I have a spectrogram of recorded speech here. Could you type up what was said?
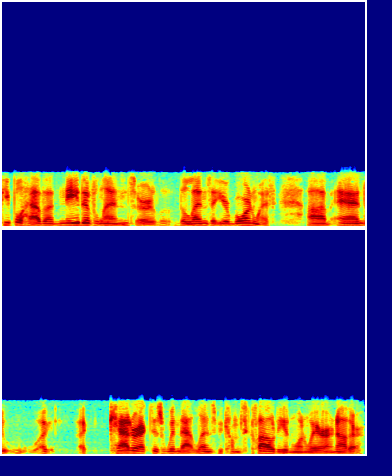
people have a native lens or the lens that you're born with, um, and a, a cataract is when that lens becomes cloudy in one way or another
